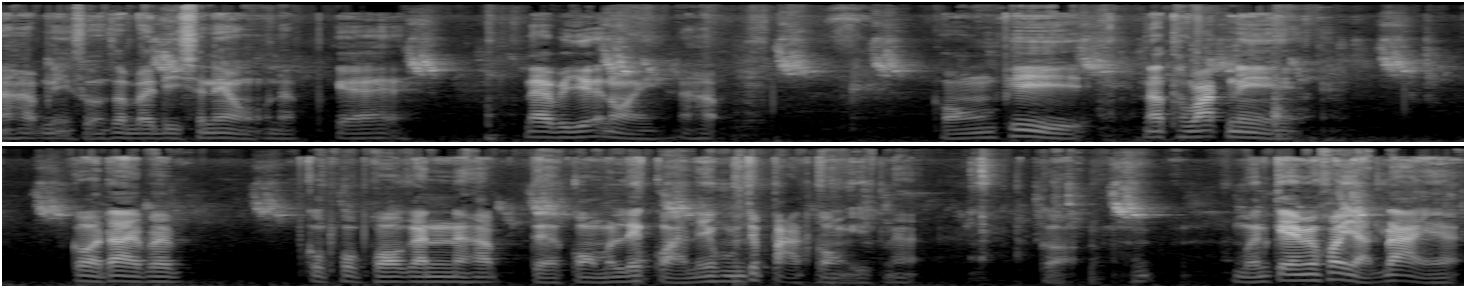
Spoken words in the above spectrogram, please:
นะครับนี่สวนสบายดีชาแนลนะครับแกได้ไปเยอะหน่อยนะครับ ของพี่นัทวัฒน์นี่ ก็ได้ไปก็พอๆกันนะครับ แต่กล่องมันเล็กกว่านี้ผมจะปาดกล่องอีกนะก็เหมือนแกไม่ค่อยอยากได้ฮะ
